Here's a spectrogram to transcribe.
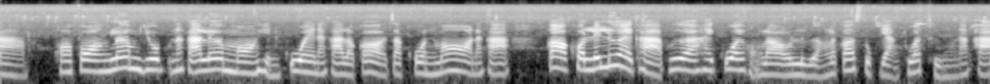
ค่ะ พอฟองเริ่มยุบนะคะ เริ่มมองเห็นกล้วยนะคะ แล้วก็จะคนหม้อนะคะ ก็คนเรื่อยๆค่ะ เพื่อให้กล้วยของเราเหลืองแล้วก็สุกอย่างทั่วถึงนะคะ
